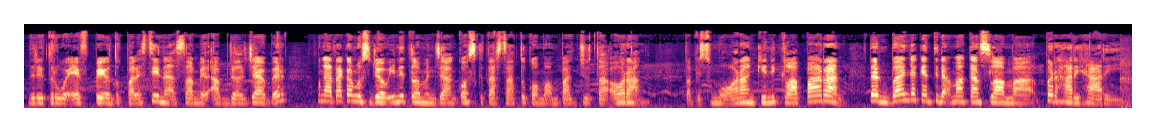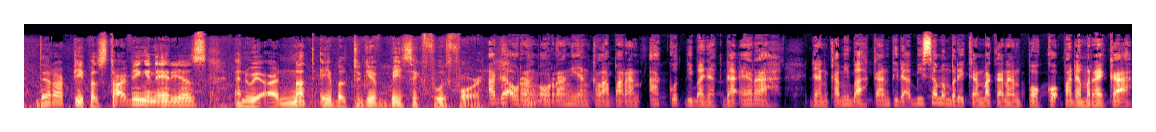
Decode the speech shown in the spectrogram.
Direktur WFP untuk Palestina, Samir Abdel Jaber, mengatakan sejauh ini telah menjangkau sekitar 1,4 juta orang tapi semua orang kini kelaparan dan banyak yang tidak makan selama berhari-hari. There are people starving in areas and we are not able to give basic food for. Ada orang-orang yang kelaparan akut di banyak daerah dan kami bahkan tidak bisa memberikan makanan pokok pada mereka.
